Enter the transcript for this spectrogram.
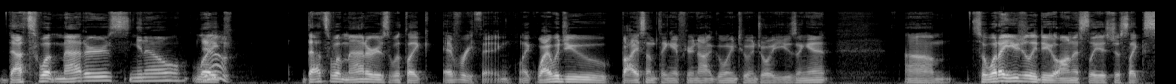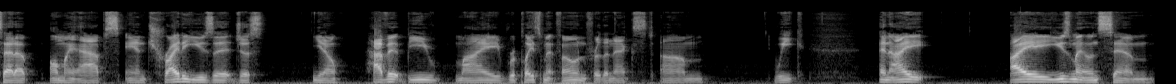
that's what matters, you know? Like Yeah. that's what matters with like everything. Like, why would you buy something if you're not going to enjoy using it? Um, so what I usually do, honestly, is just like set up all my apps and try to use it. Just you know, have it be my replacement phone for the next um, week. And I, I use my own SIM.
